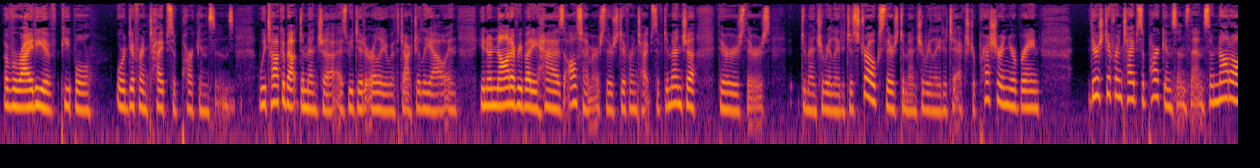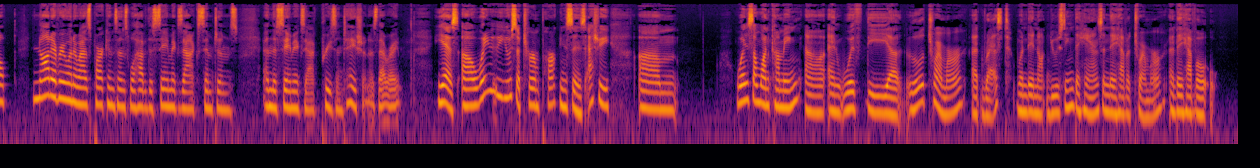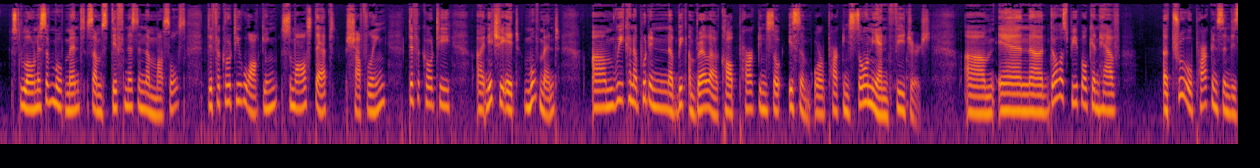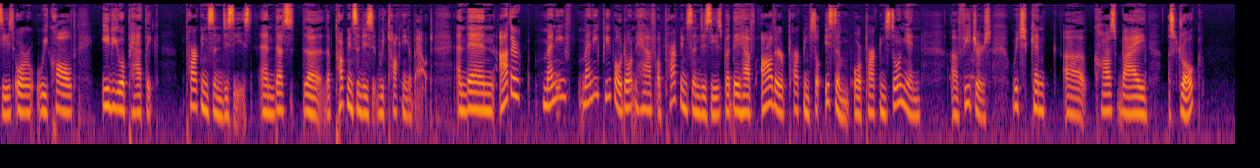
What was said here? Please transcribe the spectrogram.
a variety of people or different types of Parkinson's. We talk about dementia as we did earlier with Dr. Liow, and you know not everybody has Alzheimer's. There's different types of dementia. There's there's dementia related to strokes. There's dementia related to extra pressure in your brain. There's different types of Parkinson's then. So not all not everyone who has Parkinson's will have the same exact symptoms and the same exact presentation. Is that right? Yes. Uh, when you use the term Parkinson's, actually, um, when someone coming uh, and with the uh, little tremor at rest, when they're not using the hands and they have a tremor and they have a slowness of movement, some stiffness in the muscles, difficulty walking, small steps, shuffling, difficulty uh, initiate movement, um, we kind of put in a big umbrella called Parkinsonism or Parkinsonian features. Um, and uh, those people can have a true Parkinson disease, or we called idiopathic Parkinson disease, and that's the the Parkinson disease we're talking about. And then other many many people don't have a Parkinson disease, but they have other Parkinsonism or Parkinsonian uh, features, which can uh, caused by a stroke,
